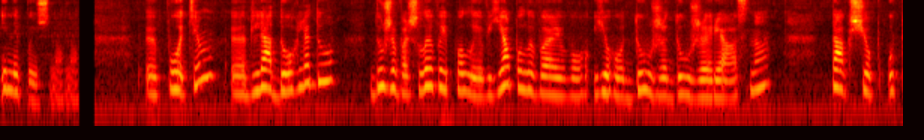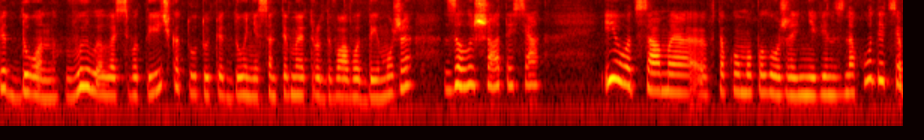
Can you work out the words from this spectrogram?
і не пишно. Е, Потім е, для догляду Дуже важливий полив. Я поливаю його- дуже-дуже рясно, так, щоб у піддон вилилась водичка. Тут у піддоні сантиметру два води може залишатися. І от саме в такому положенні він знаходиться,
